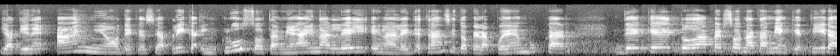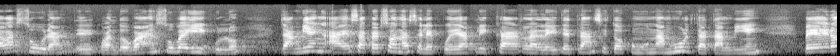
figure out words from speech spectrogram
ya tiene años de que se aplica. Incluso también hay una ley en la ley de tránsito que la pueden buscar de que toda persona también que tira basura eh, cuando va en su vehículo, también a esa persona se le puede aplicar la ley de tránsito con una multa también. Pero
